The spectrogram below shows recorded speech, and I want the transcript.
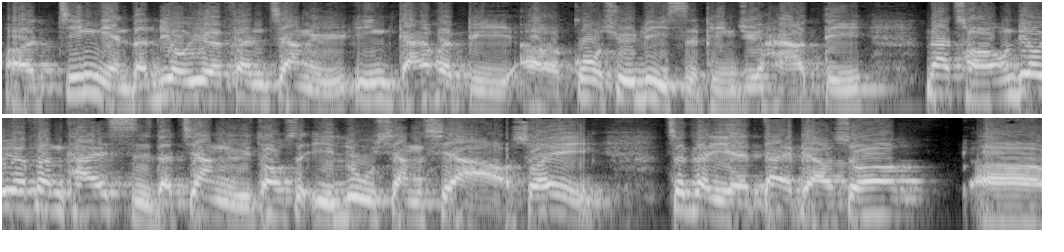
呃，今年的六月份降雨应该会比呃过去历史平均还要低。那从六月份开始的降雨都是一路向下，所以这个也代表说，呃，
